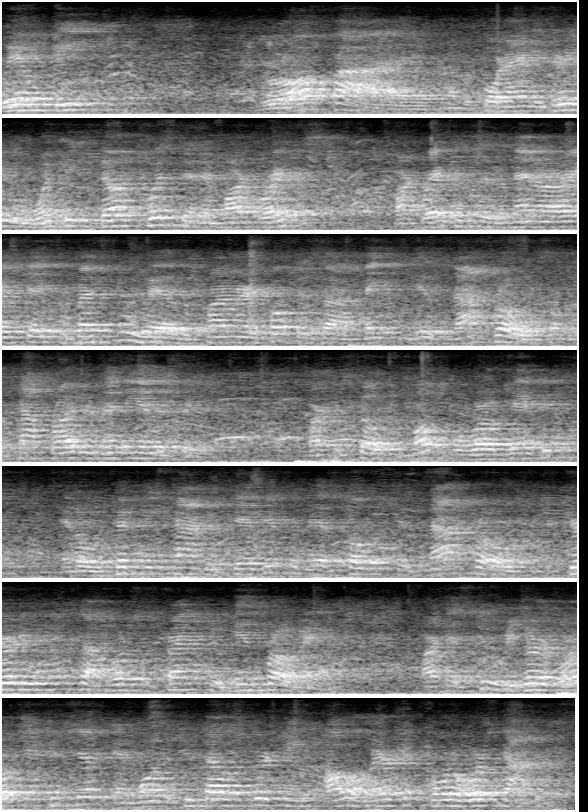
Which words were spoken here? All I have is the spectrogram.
will be draw five, number four ninety-three, Wimpy Dun Twistin and Mark Rafacz. Mark Rafacz is an NRHA professional who has a primary focus on making his non-pros some of the top riders in the industry. Mark has coached multiple world champions and over 15 Congress champions and has coached his non-pros security wins on horses trained through his program. Mark has two reserve world championships and won the 2013 All-American Quarter Horse Congress.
